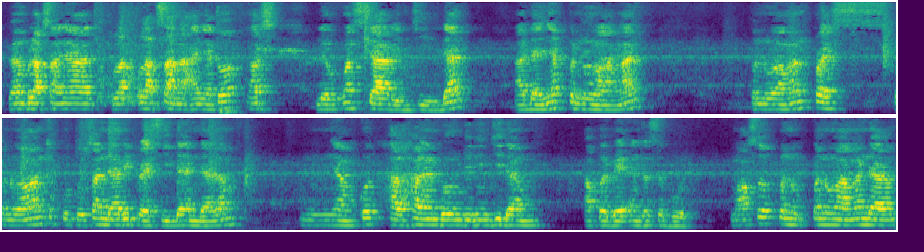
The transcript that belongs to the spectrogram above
dan pelaksananya pelak- pelaksanaannya itu harus dilakukan secara rinci dan adanya penuangan penuangan pres penuangan keputusan dari presiden dalam menyangkut hal-hal yang belum dirinci dalam APBN tersebut maksud penu- penuangan dalam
